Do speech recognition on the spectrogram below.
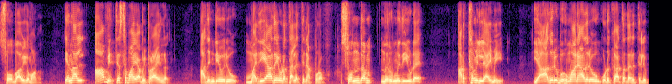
സ്വാഭാവികമാണ്. എന്നാൽ ആ വ്യത്യസ്തമായ അഭിപ്രായങ്ങൾ അതിന്റെ ഒരു മര്യാദയുടെ തലത്തിനപ്പുറം സ്വന്തം നിർമ്മിതിയുടെ അർത്ഥമില്ലായ്മയും യാതൊരു ബഹുമാനാദരവും കൊടുക്കാത്ത തരത്തിലും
